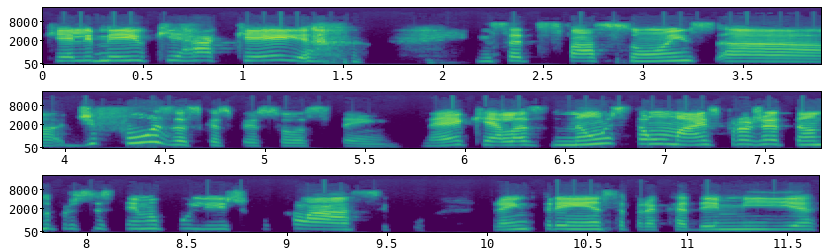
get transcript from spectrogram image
que ele meio que hackeia insatisfações ah, difusas que as pessoas têm, né? que elas não estão mais projetando para o sistema político clássico para a imprensa, para a academia.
